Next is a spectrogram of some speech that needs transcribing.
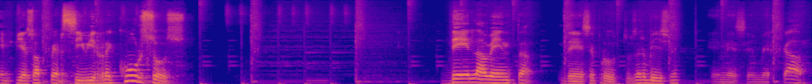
empiezo a percibir recursos de la venta de ese producto o servicio en ese mercado.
